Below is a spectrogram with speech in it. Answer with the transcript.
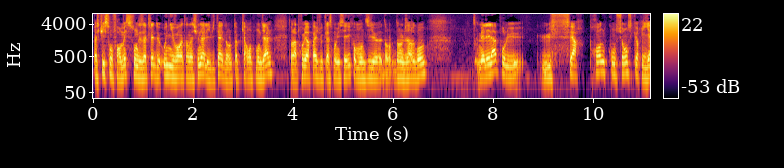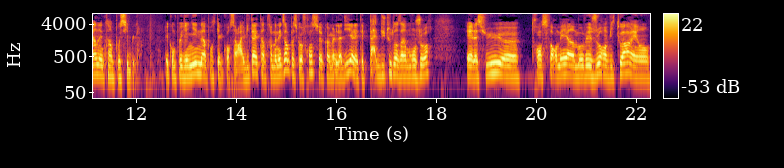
parce qu'ils sont formés, ce sont des athlètes de haut niveau international. Evita est dans le top 40 mondial, dans la première page du classement UCI, comme on dit euh, dans, le jargon. Mais elle est là pour lui, lui faire prendre conscience que rien n'est impossible et qu'on peut gagner n'importe quelle course. Alors Evita est un très bon exemple parce qu'au France, comme elle l'a dit, elle n'était pas du tout dans un bon jour et elle a su euh, transformer un mauvais jour en victoire et en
